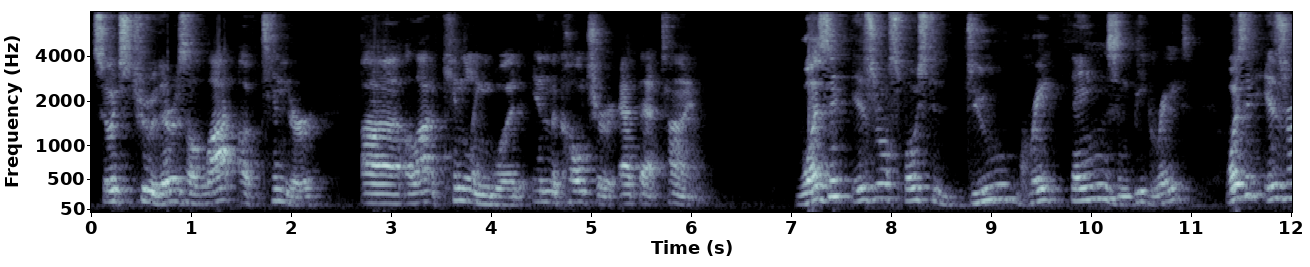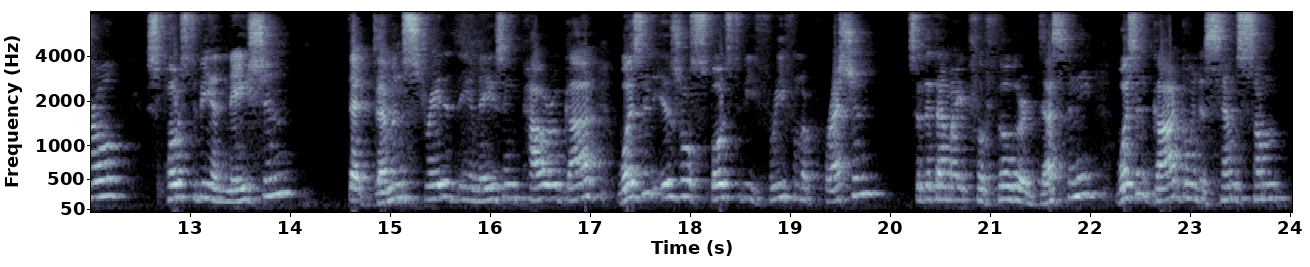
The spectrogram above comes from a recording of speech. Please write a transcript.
So it's true, there is a lot of tinder, uh, a lot of kindling wood in the culture at that time. Wasn't Israel supposed to do great things and be great? Wasn't Israel supposed to be a nation that demonstrated the amazing power of God? Wasn't Israel supposed to be free from oppression so that that might fulfill their destiny? Wasn't God going to send some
